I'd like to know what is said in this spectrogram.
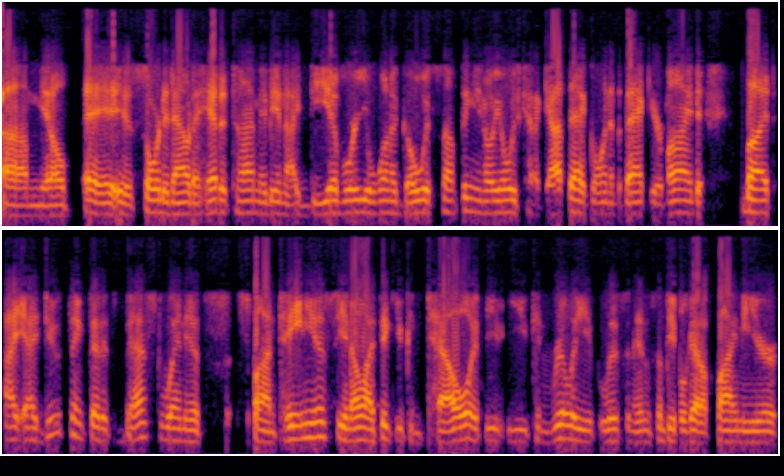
um, you know, is sorted out ahead of time, maybe an idea of where you want to go with something. You know, you always kind of got that going in the back of your mind. But I, I do think that it's best when it's spontaneous. You know, I think you can tell if you you can really listen in. Some people got a fine ear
